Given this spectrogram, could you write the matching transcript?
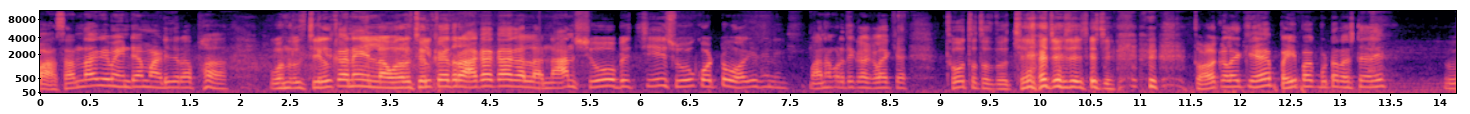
ಪಸಂದಾಗಿ ಮೇಂಟೈನ್ ಮಾಡಿದಿರಪ್ಪ. ಒಂದ್ರಲ್ಲಿ ಚಿಲ್ಕನೇ ಇಲ್ಲ, ಒಂದ್ರಲ್ಲಿ ಚಿಲ್ಕ ಇದ್ರೆ ಆಗಕ್ಕಾಗಲ್ಲ. ನಾನು ಶೂ ಬಿಚ್ಚಿ ಶೂ ಕೊಟ್ಟು ಹೋಗಿದ್ದೀನಿ. ಮಾನ ಮರ್ದಿ ಕಳ್ಕೊಳಕ್ಕೆ. ಥೂ ತೂ ತೂ ಥೂ, ಛೇ ಛೇ ಛೇ ಛೇ ಛೇ. ಪೈಪ್ ಹಾಕ್ಬಿಟ್ಟಾರೆ ಅಷ್ಟೇ ಅಲ್ಲಿ. ಊ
